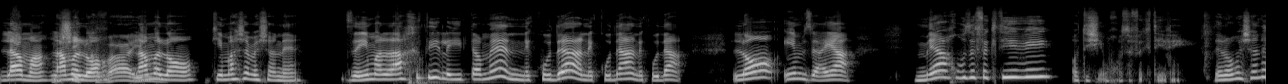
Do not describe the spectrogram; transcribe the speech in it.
למה? מה למה לא? אם- למה לא? כי מה שמשנה זה אם הלכתי להתאמן, נקודה, נקודה, נקודה. לא אם זה היה 100% אפקטיבי או 90% אפקטיבי. זה לא משנה.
